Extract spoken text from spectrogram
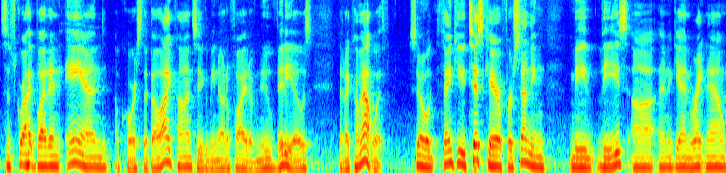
subscribe button and, of course, the bell icon so you can be notified of new videos that I come out with. So thank you, Tisscare, for sending me these, uh, and again, right now,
